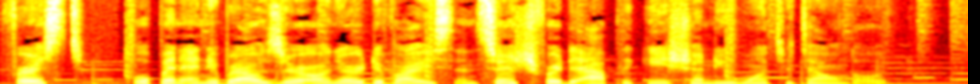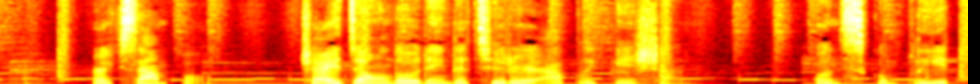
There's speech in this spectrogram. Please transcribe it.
First, open any browser on your device and search for the application you want to download. For example, try downloading the Twitter application. Once complete,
